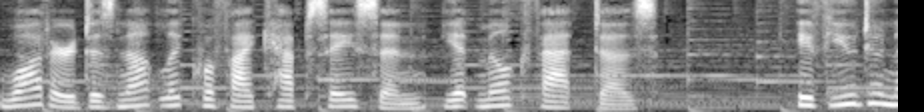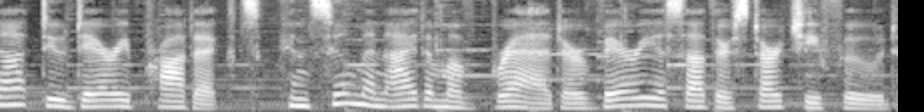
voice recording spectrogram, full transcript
Water does not liquefy capsaicin, yet milk fat does. If you do not do dairy products, consume an item of bread or various other starchy food.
